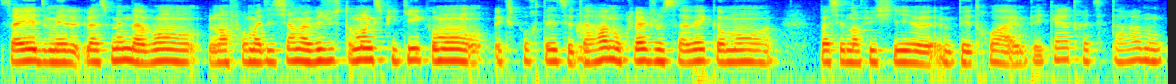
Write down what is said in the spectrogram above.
ça aide, mais la semaine d'avant, l'informaticien m'avait justement expliqué comment exporter, etc. Donc là, je savais comment euh, passer d'un fichier MP3 à MP4, etc. Donc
